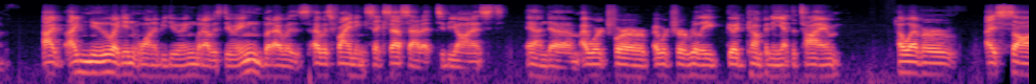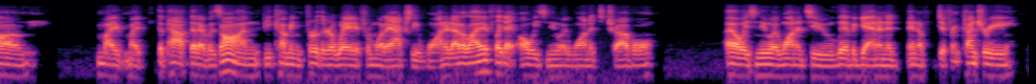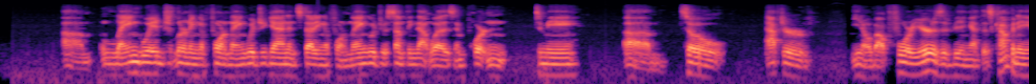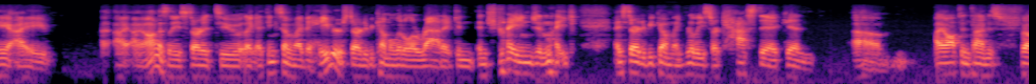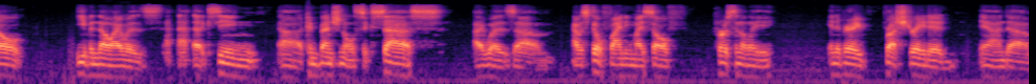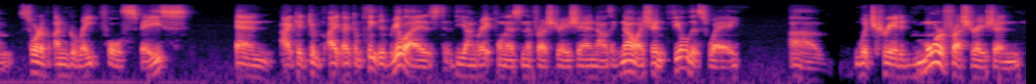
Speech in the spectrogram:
I I knew I didn't want to be doing what I was doing, but I was I was finding success at it, to be honest. And um, I worked for I worked for a really good company at the time. However, I saw my my the path that I was on becoming further away from what I actually wanted out of life. Like I always knew I wanted to travel. I always knew I wanted to live again in a in a different country. Um, language, learning a foreign language again and studying a foreign language was something that was important to me. Um, so after you know about four years of being at this company, I I, I, honestly started to like I think some of my behavior started to become a little erratic and, and strange and like I started to become like really sarcastic and um, I oftentimes felt even though I was uh, like seeing uh, conventional success I was um, I was still finding myself personally in a very frustrated and um, sort of ungrateful space and I could com- I, I, completely realized the ungratefulness and the frustration. I was like, no, I shouldn't feel this way, uh, which created more frustration,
